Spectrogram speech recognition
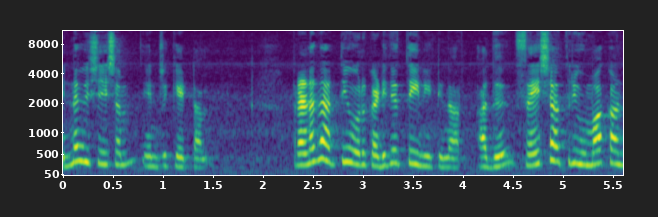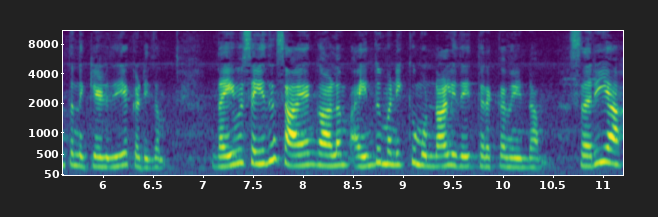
என்ன விசேஷம்? என்று கேட்டாள். பிரணதார்த்தி ஒரு கடிதத்தை நீட்டினார். அது சேஷாத்ரி உமாகாந்தனுக்கு எழுதிய கடிதம். தயவு செய்து சாயங்காலம் ஐந்து மணிக்கு முன்னால் இதை திறக்க வேண்டாம். சரியாக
